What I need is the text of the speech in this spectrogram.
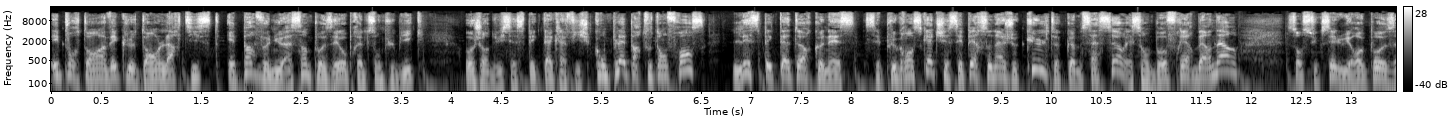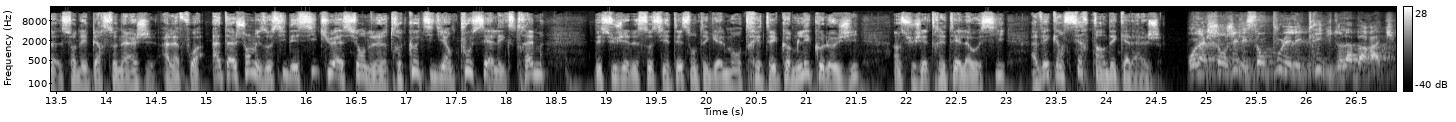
et pourtant avec le temps, l'artiste est parvenu à s'imposer auprès de son public. Aujourd'hui, ses spectacles affichent complet partout en France. Les spectateurs connaissent ses plus grands sketchs et ses personnages cultes comme sa sœur et son beau-frère Bernard. Son succès lui repose sur des personnages à la fois attachants mais aussi des situations de notre quotidien poussées à l'extrême. Des sujets de société sont également traités comme l'écologie, un sujet traité là aussi avec un certain décalage. On a changé les ampoules électriques de la baraque.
